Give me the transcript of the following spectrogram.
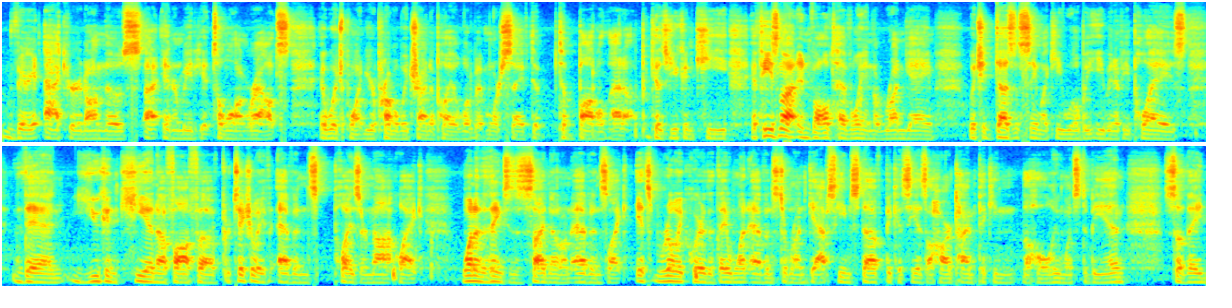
very accurate on those uh, intermediate to long routes. At which point you're probably trying to play a little bit more safe to, to bottle that up because you can key if he's not involved heavily in the run game, which it doesn't seem like he will be even if he plays. Then you can key enough off of, particularly if Evans plays or not. Like one of the things is a side note on Evans, like it's really clear that they want Evans to run gap scheme stuff because he has a hard time picking the hole he wants to be in. So they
